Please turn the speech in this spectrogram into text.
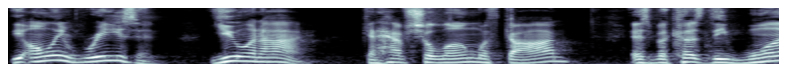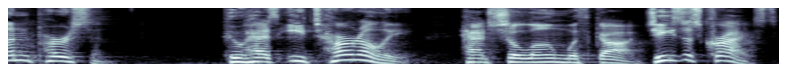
the only reason you and I can have shalom with God is because the one person who has eternally had shalom with God, Jesus Christ,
